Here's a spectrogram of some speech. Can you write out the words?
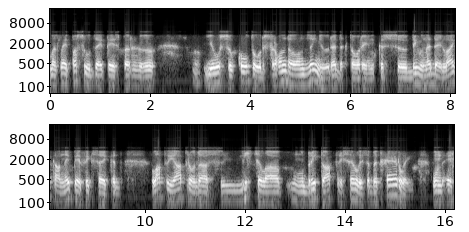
mazliet pasūdzēties par uh, jūsu kultūras rondo un ziņu redaktoriem, kas uh, divu nedēļu laikā nepiefiksēja, kad Latvijā atrodas izcilā mm, britu aktrise Elizabete Hērlija. Un es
